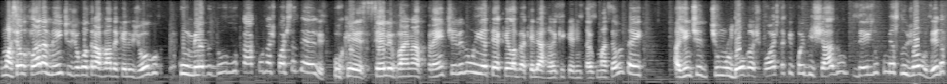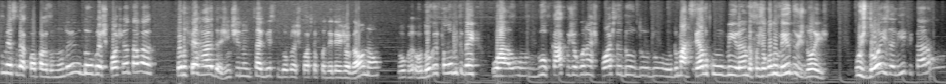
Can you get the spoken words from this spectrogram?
O Marcelo claramente jogou travado aquele jogo com medo do Lukaku nas costas dele. Porque se ele vai na frente, ele não ia ter aquela, aquele arranque que a gente sabe que o Marcelo tem. a gente tinha um Douglas Costa que foi bichado desde o começo do jogo, desde o começo da Copa do Mundo, e o Douglas Costa já estava todo ferrado. A gente não sabia se o Douglas Costa poderia jogar ou não. O Douglas falou muito bem. O, o Lukaku jogou nas costas do, do, do, do Marcelo com o Miranda, foi jogou no meio dos dois. Os dois ali ficaram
